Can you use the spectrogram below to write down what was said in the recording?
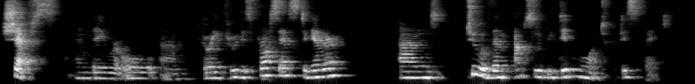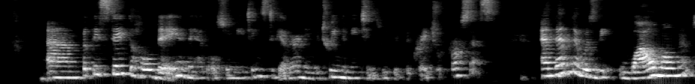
chefs, and they were all um, going through this process together and two of them absolutely didn't want to participate. Um, but they stayed the whole day and they had also meetings together. And in between the meetings, we did the creatual process. And then there was the wow moment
